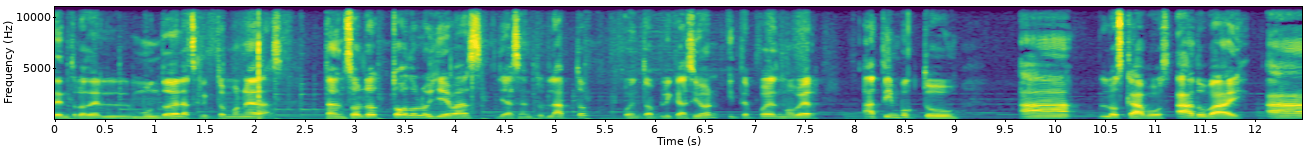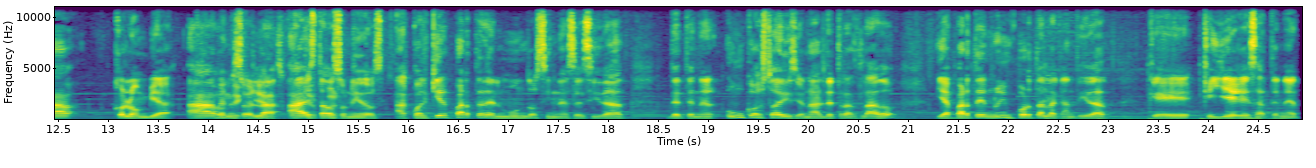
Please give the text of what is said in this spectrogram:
dentro del mundo de las criptomonedas, tan solo todo lo llevas ya sea en tu laptop o en tu aplicación y te puedes mover a Timbuktu, a Los Cabos, a Dubai, a Colombia, a Venezuela, a Estados Unidos, a cualquier parte del mundo sin necesidad de tener un costo adicional de traslado. Y aparte no importa la cantidad que, llegues a tener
